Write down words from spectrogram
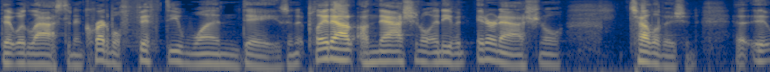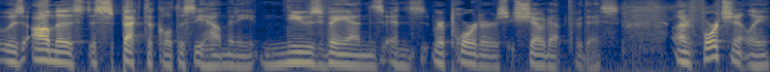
that would last an incredible 51 days. And it played out on national and even international television. Uh, it was almost a spectacle to see how many news vans and reporters showed up for this. Unfortunately,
